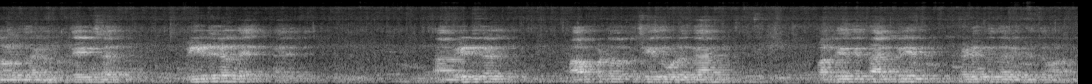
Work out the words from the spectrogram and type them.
പ്രവർത്തനങ്ങൾ പ്രത്യേകിച്ച് വീടുകളുടെ കാര്യത്തിൽ ആ വീടുകൾ പാവപ്പെട്ടവർക്ക് ചെയ്തു കൊടുക്കാൻ വളരെയധികം താല്പര്യം എടുക്കുന്ന വ്യക്തിത്വമാണ്.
